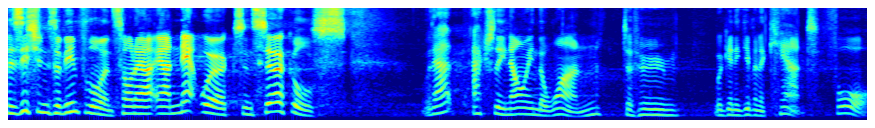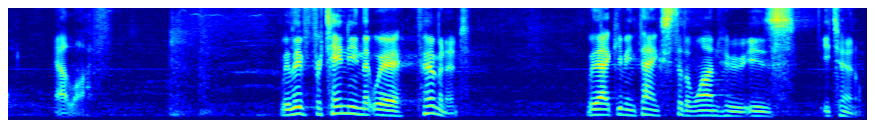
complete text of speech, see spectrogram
positions of influence, on our, our networks and circles, without actually knowing the one to whom we're going to give an account for our life. We live pretending that we're permanent without giving thanks to the one who is eternal.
